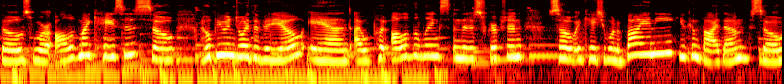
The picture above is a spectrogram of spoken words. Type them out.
those were all of my cases, so I hope you enjoyed the video, and I will put all of the links in the description, so in case you want to buy any, you can buy them. So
